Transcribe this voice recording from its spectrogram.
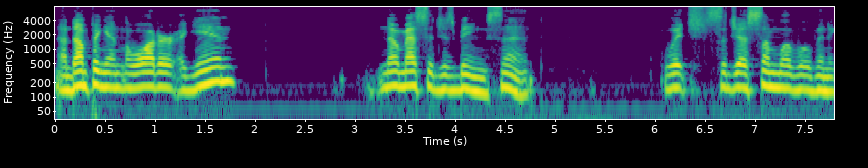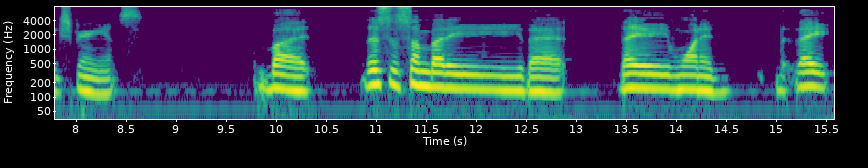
Now, dumping it in the water again, no message is being sent, which suggests some level of inexperience. But this is somebody that they wanted, they,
